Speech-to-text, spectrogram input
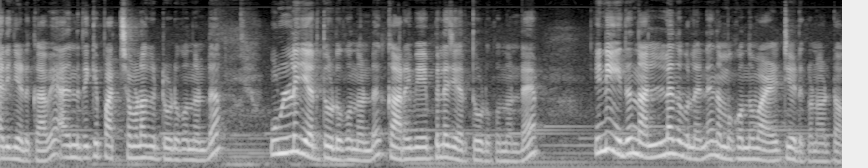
അരിഞ്ഞെടുക്കാവേ. അതിനകത്തേക്ക് പച്ചമുളക് ഇട്ട് കൊടുക്കുന്നുണ്ട്. ഉള്ളി ചേർത്ത് കൊടുക്കുന്നുണ്ട്. കറിവേപ്പില ചേർത്ത് കൊടുക്കുന്നുണ്ട്. ഇനി ഇത് നല്ലതുപോലെ തന്നെ നമുക്കൊന്ന് വഴറ്റിയെടുക്കണം കേട്ടോ.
